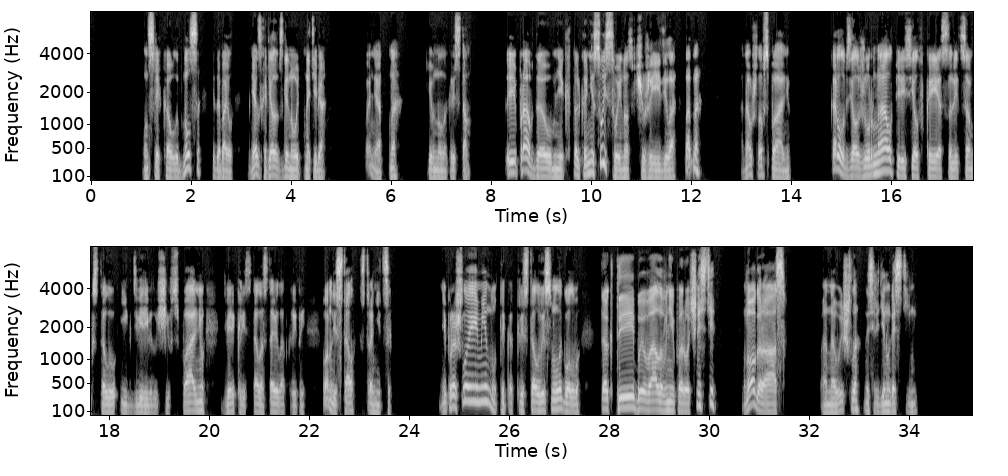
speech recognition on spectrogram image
Он слегка улыбнулся и добавил, «Мне захотелось взглянуть на тебя». «Понятно», — кивнула Кристалл. «Ты правда умник, только не суй свой нос в чужие дела, ладно?» Она ушла в спальню. Карл взял журнал, пересел в кресло лицом к столу и к двери, ведущей в спальню. Дверь Кристалл оставил открытой. Он листал страницы. Не прошло и минуты, как Кристалл высунула голову. — Так ты бывал в непорочности? — Много раз. Она вышла на середину гостиной.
